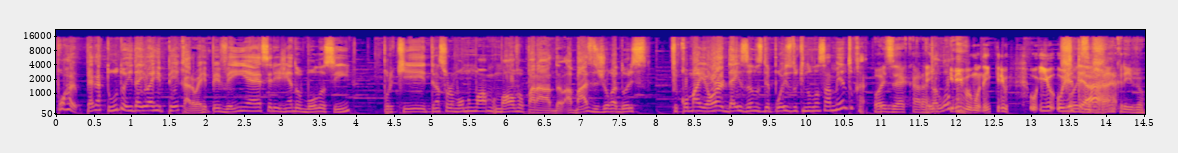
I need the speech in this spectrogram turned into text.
porra, pega tudo. E daí o RP, cara. O RP vem e é cerejinha do bolo, assim, porque transformou numa nova parada. A base dos jogadores ficou maior 10 anos depois do que no lançamento, cara. Pois é, cara. É Tá louco? incrível, mano, é incrível. O, e o, o Pois é, GTA, é incrível.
